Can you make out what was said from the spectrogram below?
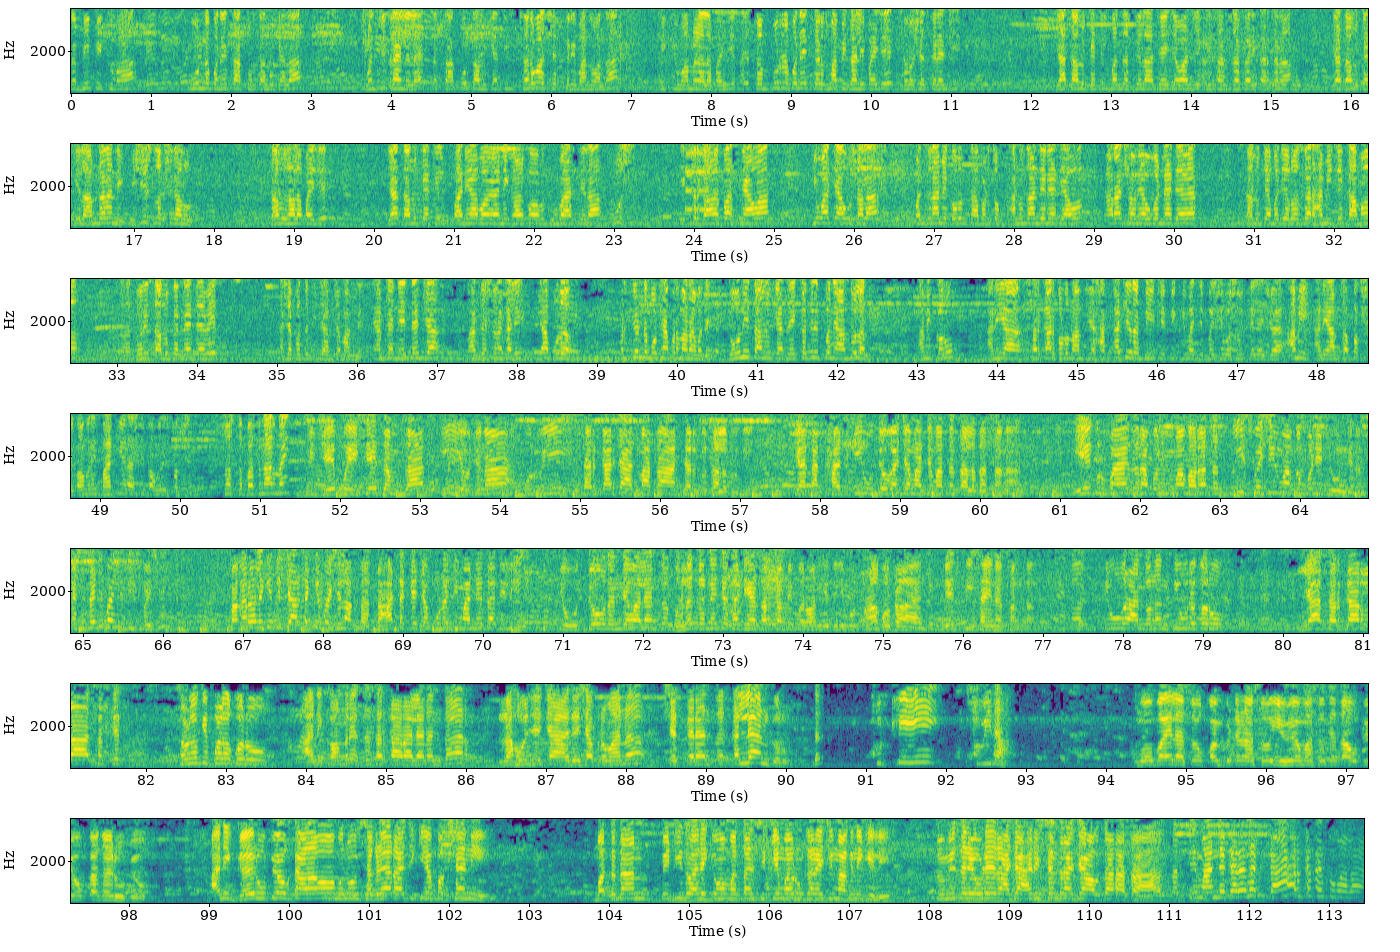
रब्बी पीक विमा पूर्णपणे चाकूर तालुक्याला वंचित राहिलेला आहे. तर चाकूर तालुक्यातील सर्व शेतकरी बांधवांना पीक विमा मिळाला पाहिजे. ते संपूर्णपणे कर्जमाफी झाली पाहिजे. सर्व शेतकऱ्यांची. या तालुक्यातील बंद असलेला जय जवान जय किसान सहकारी कारखाना या तालुक्यातील आमदारांनी विशेष लक्ष घालून चालू झाला पाहिजे. या तालुक्यातील पाण्याअभावी आणि गाळपा उभा असलेला ऊस एकतर गाळपास न्यावा किंवा त्या ऊसाला पंचनामे करून ताबडतोब अनुदान देण्यात यावं. आरा छावण्या उघडण्यात याव्यात. तालुक्यामध्ये रोजगार हमीचे कामं त्वरित चालू करण्यात यावेत. अशा पद्धतीची आमच्या मागण्या आमच्या नेत्यांच्या मार्गदर्शनाखाली यापुढं प्रचंड मोठ्या प्रमाणामध्ये दोन्ही तालुक्याचं एकत्रितपणे आंदोलन आम्ही करू आणि या सरकारकडून आमचे हक्काचे रब्बीचे पीक विम्याचे पैसे वसूल केल्याशिवाय आम्ही आणि आमचा पक्ष काँग्रेस भारतीय राष्ट्रीय काँग्रेस पक्ष स्वस्त बसणार नाही. की जे पैसे जमतात ती योजना पूर्वी सरकारच्या आत्महत्या अखत्यारीतून चालत होती. की आता खाजगी उद्योगाच्या माध्यमातून चालत असताना एक रुपया जर आपण विमा भरला तर तीस पैसे विमा कंपनी ठेवून घेणार कशासाठी पाहिजे तीस पैसे? पगाराला किती चार टक्के पैसे लागतात. दहा टक्क्याच्या पुढे जी मान्यता दिली ती उद्योगधंदेवाल्यांचं भलं करण्याच्यासाठी ह्या सरकारने परवानगी दिली म्हणून हा घोटाळा आहे. तेच पी साईनाथ सांगतात. तर तीव्र आंदोलन तीव्र करू. या सरकारला सत्तेत सळो की पळ करू. आणि काँग्रेसचं सरकार आल्यानंतर राहुलजीच्या आदेशाप्रमाणे शेतकऱ्यांचं कल्याण करू. कुठलीही सुविधा मोबाईल असो कॉम्प्युटर असो ईव्हीएम असो त्याचा उपयोग का गैरउपयोग? आणि गैरउपयोग टाळावा म्हणून सगळ्या राजकीय पक्षांनी मतदान पेटीद्वारे किंवा मतदान शिक्के मारून करायची मागणी केली. तुम्ही जर एवढे राजा हरिश्चंद्राचे अवतार असाल तर ते मान्य करायला काय हरकत आहे तुम्हाला?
